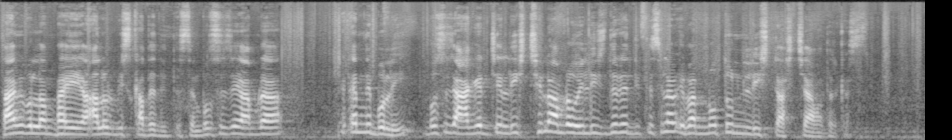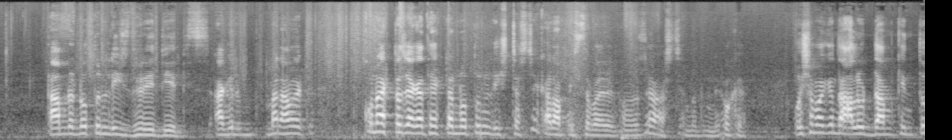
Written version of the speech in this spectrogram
তা আমি বললাম, ভাই, আলুর বীজ কাঁদে দিতেছেন? বলছে যে, আমরা এটা এমনি বলি, বলছে যে, আগের যে লিস্ট ছিল, আমরা ওই লিস্ট ধরে দিতেছিলাম, এবার নতুন লিস্ট আসছে আমাদের কাছে। আমরা নতুন লিস্ট ধরে দিয়ে দিচ্ছি। আগের মানে আমরা কোনো একটা জায়গা থেকে একটা নতুন লিস্ট আসছে, কারা পেতে পারে আসছে নতুন ওকে ওই সময় কিন্তু আলুর দাম কিন্তু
